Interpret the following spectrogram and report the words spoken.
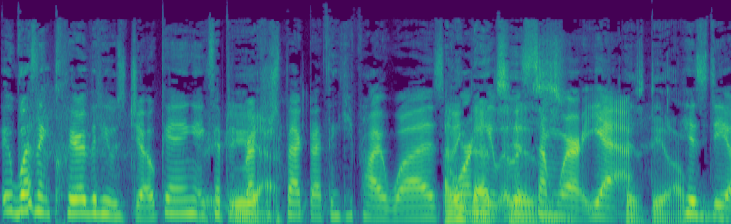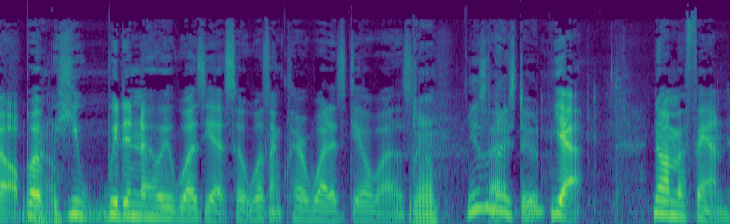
it wasn't clear that he was joking except in Yeah. retrospect I think he probably was I think or he, it was his- somewhere yeah his deal. his deal but he we didn't know who he was yet so it wasn't clear what his deal was Yeah, he's a nice dude. yeah. No, I'm a fan.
